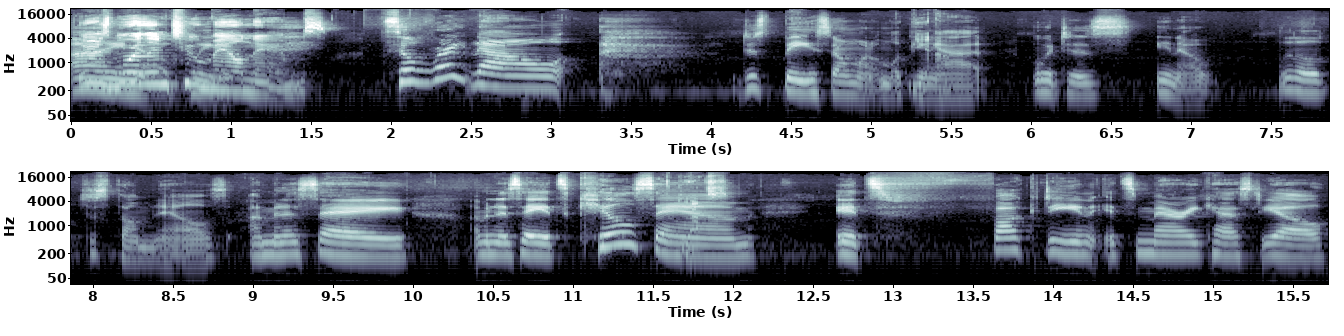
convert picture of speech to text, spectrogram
there's I more know, than two please. male names. So right now, just based on what I'm looking Yeah. at, which is you know little just thumbnails, I'm gonna say I'm gonna say it's kill Sam, it's fuck Dean, it's marry Castiel,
